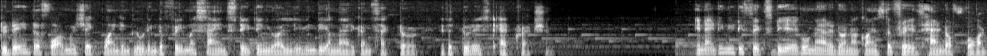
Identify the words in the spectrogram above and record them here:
Today, the former checkpoint, including the famous sign stating you are leaving the American sector, is a tourist attraction. In 1986, Diego Maradona coins the phrase hand of God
